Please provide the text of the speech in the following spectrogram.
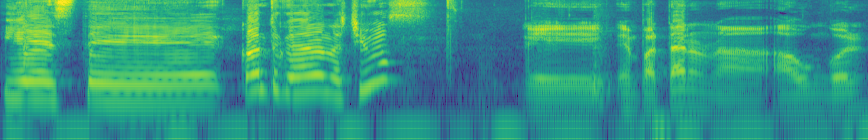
Y este, ¿cuánto quedaron los Chivas? Eh, empataron a, a un gol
